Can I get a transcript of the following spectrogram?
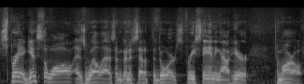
spray against the wall as well as I'm going to set up the doors freestanding out here tomorrow.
